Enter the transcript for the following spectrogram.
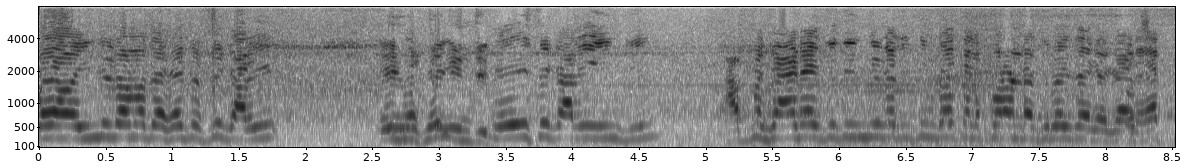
ভাই ইঞ্জিনটা আমরা দেখাইতেছি গাড়ি। এই হচ্ছে ইঞ্জিন। এই হচ্ছে গাড়ি ইঞ্জিন। আপনার গাড়িটায় যদি ইঞ্জিনটা যদি উঠায় তাহলে পুরানটা জুড়ে যায় গাড়ি। আচ্ছা। এত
